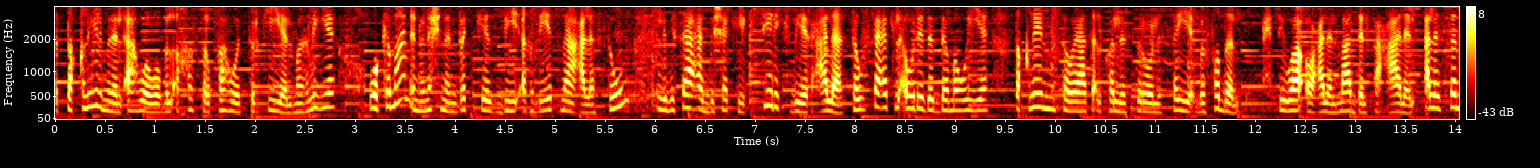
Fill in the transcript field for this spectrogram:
التقليل من القهوة وبالأخص القهوة التركية المغلية وكمان أنه نحن نركز بأغذيتنا على الثوم اللي بيساعد بشكل كتير كبير على توسعة الأوردة الدموية تقليل مستويات الكوليسترول السيء بفضل احتوائه على المادة الفعالة الأليسن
